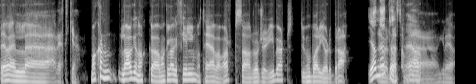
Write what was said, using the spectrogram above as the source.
Det er vel eh, Jeg vet ikke. Man kan lage noe, man kan lage film og TV av alt, sa Roger Ebert. Du må bare gjøre det bra. Ja, Det er vel det som er greia.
